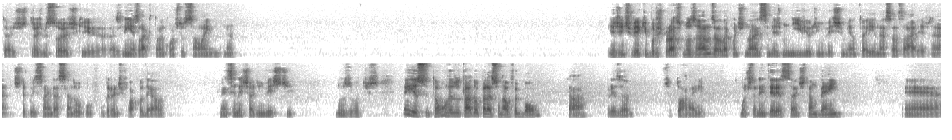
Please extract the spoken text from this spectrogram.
das transmissoras, que as linhas lá que estão em construção ainda, né? E a gente vê que para os próximos anos ela vai continuar esse mesmo nível de investimento aí nessas áreas, né? Distribuição ainda sendo o, o grande foco dela, mas sem deixar de investir nos outros. É isso. Então o resultado operacional foi bom, tá? A empresa se torna aí mostrando interessante também. É,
